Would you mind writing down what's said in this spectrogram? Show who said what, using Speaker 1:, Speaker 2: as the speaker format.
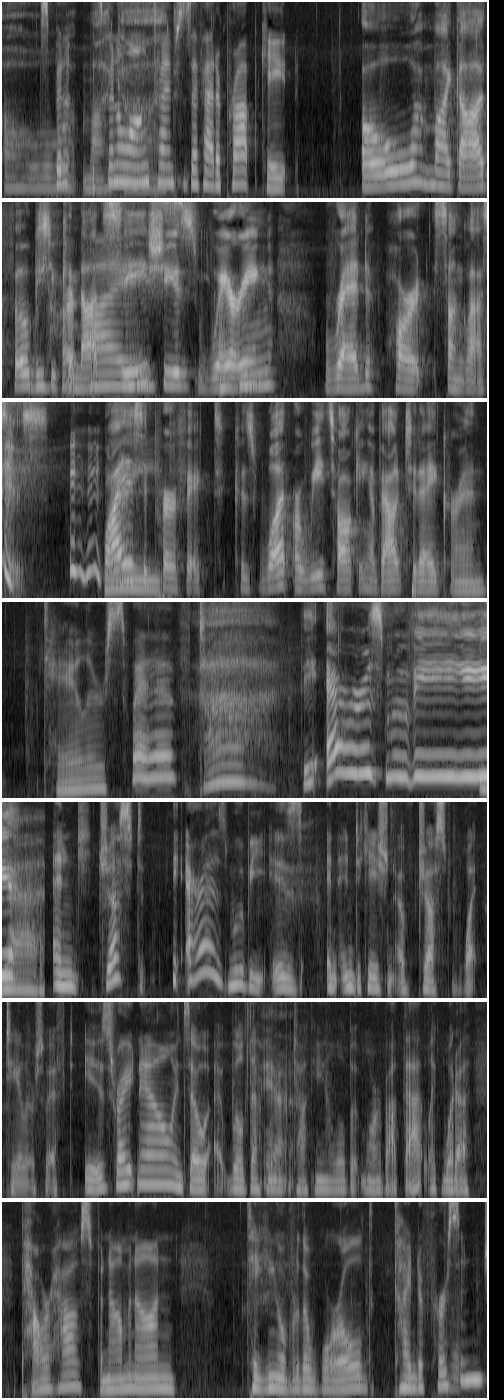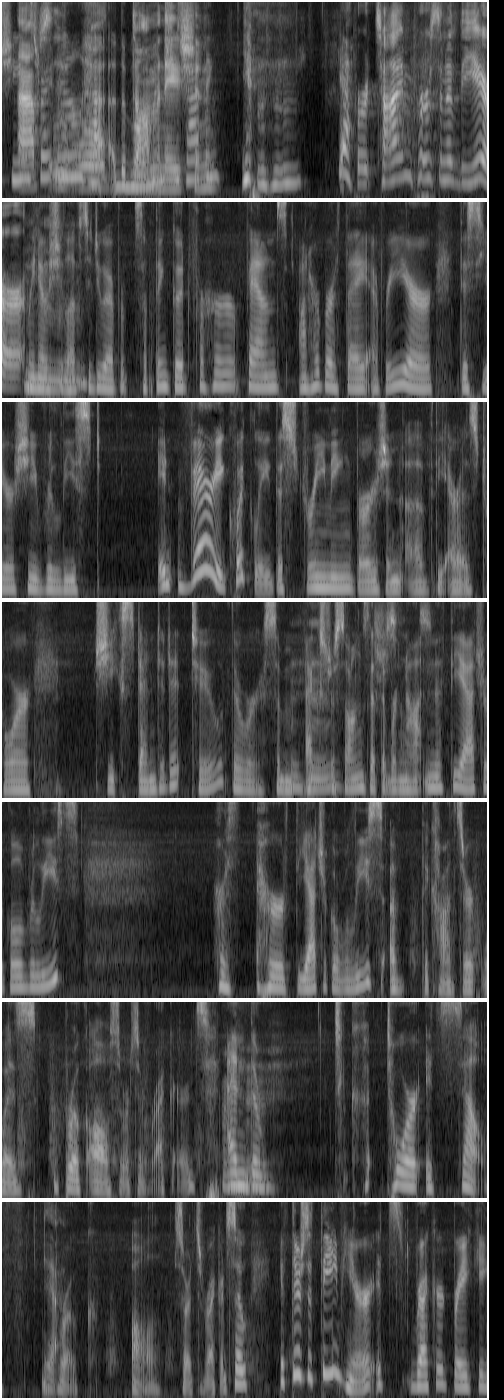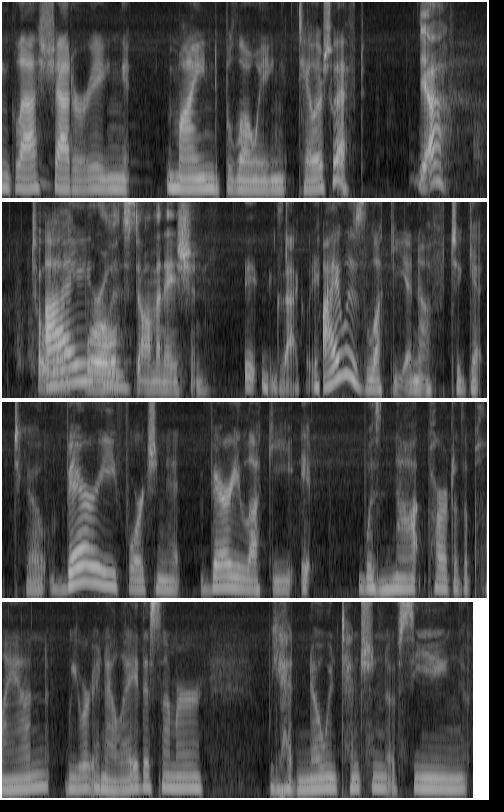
Speaker 1: Oh,
Speaker 2: It's been it's been a long time since I've had a prop, Kate.
Speaker 1: Oh my God, folks, you cannot see. She is wearing red heart sunglasses. Why is it perfect? Because what are we talking about today, Corinne?
Speaker 2: Taylor Swift.
Speaker 1: The Eras movie.
Speaker 2: Yeah. And just the Eras movie is an indication of just what Taylor Swift is right now. And so uh, we'll definitely
Speaker 1: Yeah.
Speaker 2: be talking a little bit more about that. Like what a powerhouse phenomenon taking over the world kind of person she is right now.
Speaker 1: world
Speaker 2: the
Speaker 1: domination. Mm-hmm.
Speaker 2: having. Yeah. Yeah.
Speaker 1: Per time person of the year.
Speaker 2: We know she loves to do ever, something good for her fans on her birthday every year. This year, she released in very quickly the streaming version of the Eras tour. She extended it too. There were some mm-hmm. extra songs that were not in the theatrical release. Her her theatrical release of the concert was broke all sorts of records, and the mm-hmm. t- c- tour itself
Speaker 1: Yeah.
Speaker 2: broke all sorts of records. So if there's a theme here, it's record breaking, glass shattering, mind blowing Taylor Swift.
Speaker 1: Yeah. Total
Speaker 2: I
Speaker 1: world
Speaker 2: was-
Speaker 1: domination.
Speaker 2: Exactly. I was lucky enough to get to go. Very fortunate, very lucky. It was not part of the plan. We were in LA this summer. We had no intention of seeing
